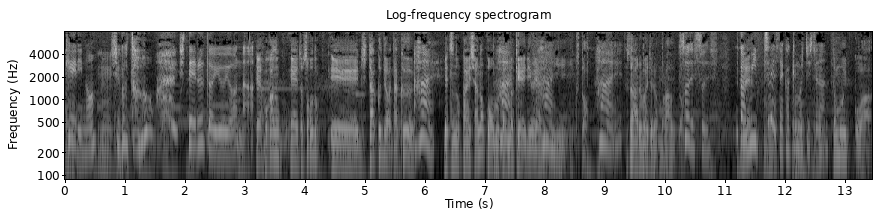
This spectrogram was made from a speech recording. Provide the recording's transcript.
経理の仕事を してるというような、え他の、えー、とそこの、えー自宅ではなく、はい。別の会社の工務店の経理をやりに行くと、はい。でそのアルバイト料をもらうと。そうですそうですだからで3つですね掛け持ちしてた。でもう一個は？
